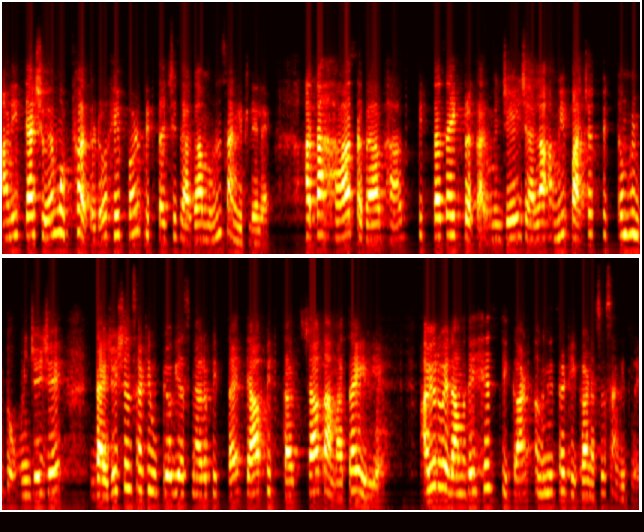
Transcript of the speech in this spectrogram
आणि त्याशिवाय मोठं आतडं हे पण पित्ताची जागा म्हणून सांगितलेलं आहे. आता हा सगळा भाग पित्ताचा एक प्रकार म्हणजे ज्याला आम्ही पाचक पित्त म्हणतो. म्हणजे जे डायजेशनसाठी उपयोगी असणारं पित्त आहे त्या पित्ताच्या कामाचा एरिया आहे. आयुर्वेदामध्ये हेच ठिकाण अग्नीचं ठिकाण असं सांगितलंय.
